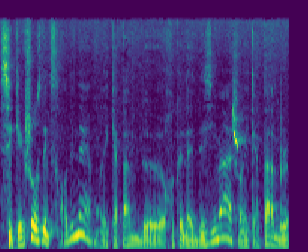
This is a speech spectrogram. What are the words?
c'est quelque chose d'extraordinaire. On est capable de reconnaître des images, on est capable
